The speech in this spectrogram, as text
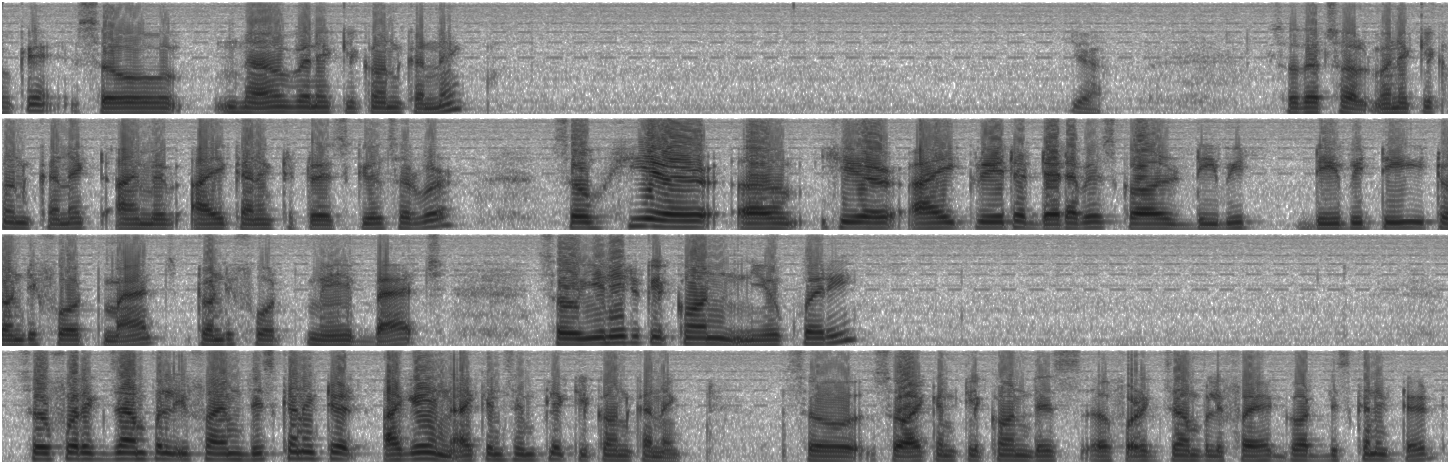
Okay so now when I click on connect yeah. So that's all. When I click on connect I'm I connected to SQL server so here um, here I created a database called DB, DBT 24th match 24th May batch. So you need to click on new query. So for example if I'm disconnected again I can simply click on connect. So so I can click on this uh, for example if I got disconnected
